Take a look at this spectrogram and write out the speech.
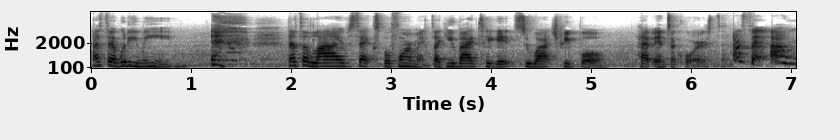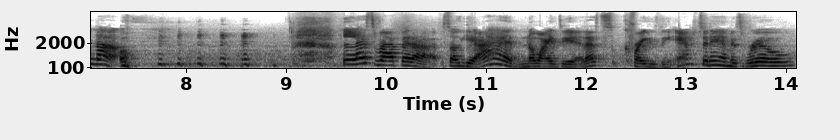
I said, what do you mean? that's a live sex performance. Like you buy tickets to watch people have intercourse. I said, oh no. Let's wrap it up. So yeah, I had no idea. That's crazy. Amsterdam is real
